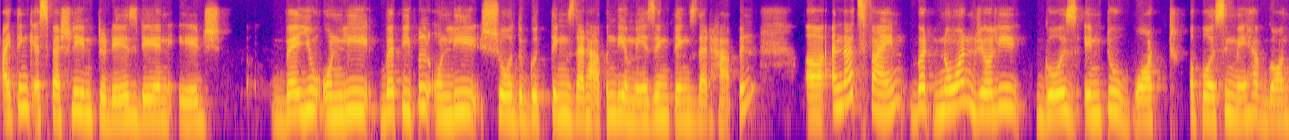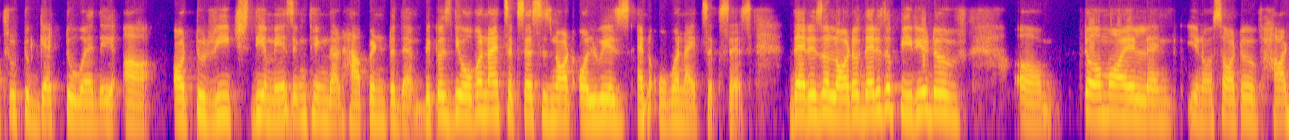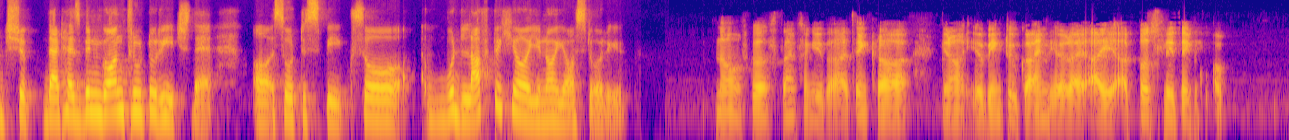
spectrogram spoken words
I think, especially in today's day and age, where you only, where people only show the good things that happen, the amazing things that happen, uh, and that's fine but no one really goes into what a person may have gone through to get to where they are or to reach the amazing thing that happened to them because the overnight success is not always an overnight success. There is a lot of there is a period of um, turmoil and you know sort of hardship that has been gone through to reach there uh, so to speak. So would love to hear you know your story. No of course. Thanks sangeeta. I think uh, you know you're being too kind here. I i, I personally think uh,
